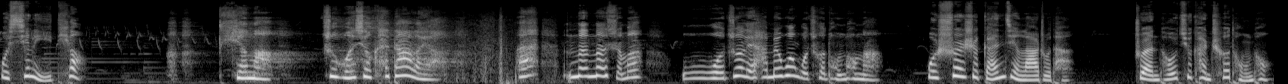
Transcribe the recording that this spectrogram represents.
我心里一跳，天哪！这玩笑开大了呀！哎，那那什么，我这里还没问过车彤彤呢。我顺势赶紧拉住他，转头去看车彤彤，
